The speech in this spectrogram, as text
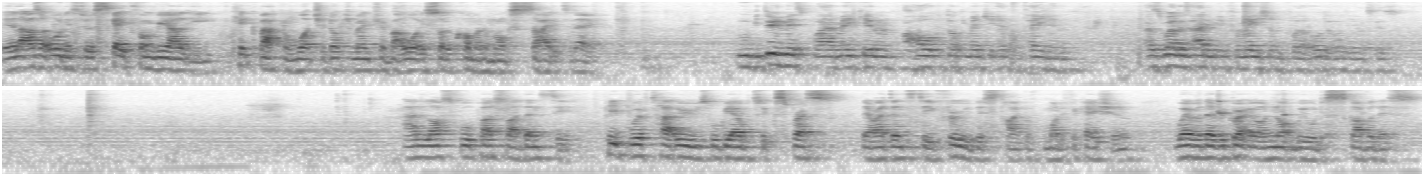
It allows our audience to escape from reality, kick back and watch a documentary about what is so common amongst society today. We'll be doing this by making a whole documentary entertaining, as well as adding information for the older audiences. And last of all, personal identity. People with tattoos will be able to express their identity through this type of modification. Whether they regret it or not, we will discover this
